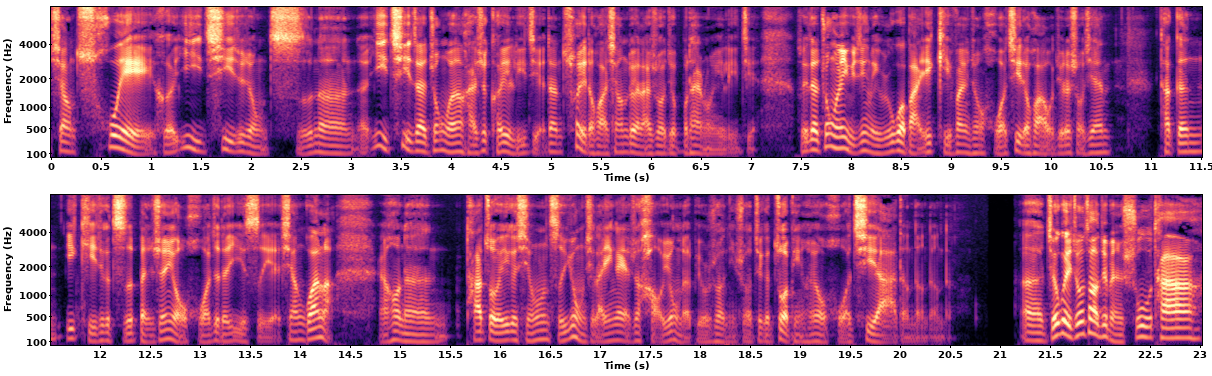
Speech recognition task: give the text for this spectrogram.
像“脆”和“义气”这种词呢，呃，“义气”在中文还是可以理解，但“脆”的话相对来说就不太容易理解。所以在中文语境里，如果把 “iki” 翻译成“活气”的话，我觉得首先它跟 “iki” 这个词本身有活着的意思也相关了。然后呢，它作为一个形容词用起来应该也是好用的，比如说你说这个作品很有活气啊，等等等等。呃，《酒鬼周造》这本书，它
